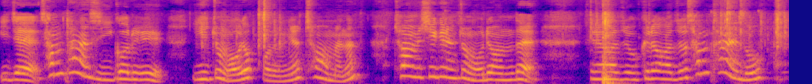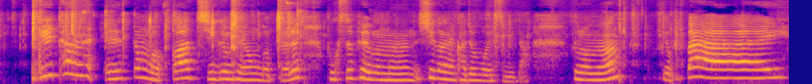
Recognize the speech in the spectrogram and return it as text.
이제 3탄에서 이거를 이게 좀 어렵거든요. 처음에는 처음 시기는 좀 어려운데 그래가지고 그래가지고 3탄에도 1탄 했던 것과 지금 배운 것들을 복습해보는 시간을 가져보겠습니다. 그러면 굿바이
